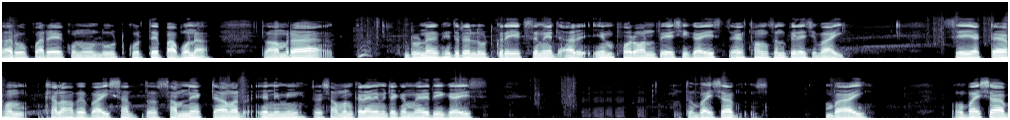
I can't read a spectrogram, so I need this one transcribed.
তার ওপারে কোনো লুট করতে পাবো না। তো আমরা ড্রোনের ভিতরে লুট করে এক্সএমএট আর এম ফোর ওয়ান পেয়েছি গাইস থংসন পেয়েছি ভাই। সেই একটা এখন খেলা হবে, ভাই। তো সামনে একটা আমার এনিমি তো সামনকার এনিমিটাকে মেরে দিই গাইস তো ভাই সাব, ভাই। ও ভাই সাহেব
